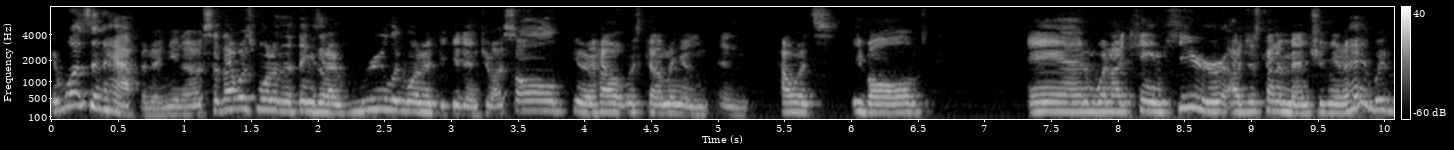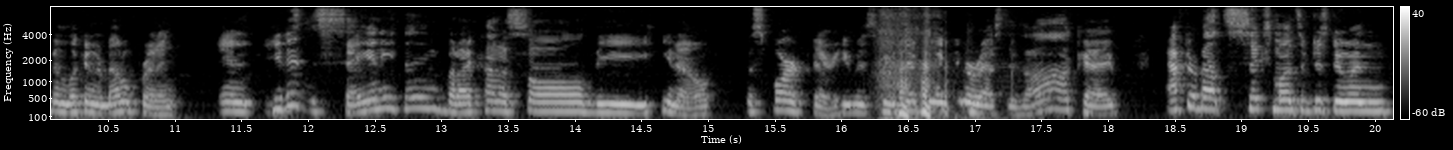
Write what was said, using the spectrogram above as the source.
It wasn't happening, you know. So that was one of the things that I really wanted to get into. I saw, you know, how it was coming and, and how it's evolved and when I came here, I just kind of mentioned, you know, hey, we've been looking at metal printing. And he didn't say anything, but I kind of saw the, you know, the spark there. He was, he was definitely interested. Oh, okay. After about six months of just doing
